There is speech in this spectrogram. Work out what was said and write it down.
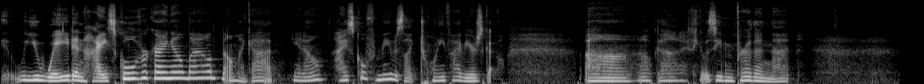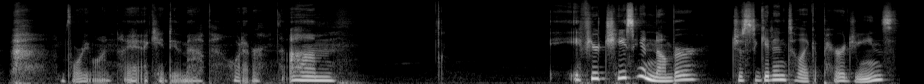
you weighed in high school for crying out loud? Oh my god, you know, high school for me was like 25 years ago. Uh, oh god, I think it was even further than that. I'm 41. I, I can't do the math. Whatever. Um, if you're chasing a number just to get into like a pair of jeans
